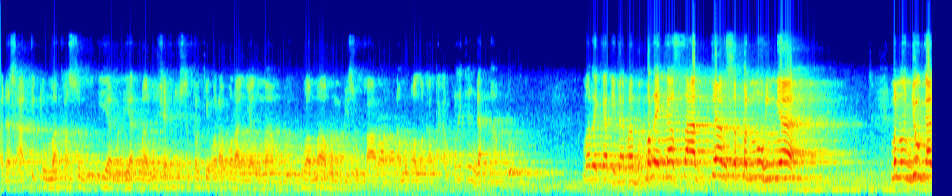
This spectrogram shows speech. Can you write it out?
pada saat itu maka sungguh ia melihat manusia itu seperti orang-orang yang mabuk wa mahum bisukara. Namun Allah katakan mereka tidak mabuk. Mereka tidak mabuk, mereka sadar sepenuhnya. Menunjukkan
